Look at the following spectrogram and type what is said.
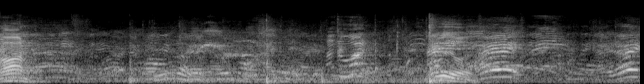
Ngon. Ôi rồi đấy đấy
